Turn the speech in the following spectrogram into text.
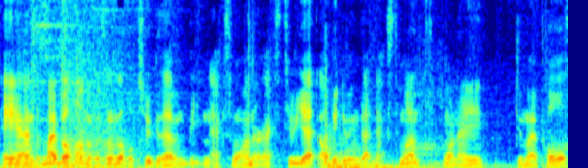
And my Bahamut was on level 2 because I haven't beaten X1 or X2 yet. I'll be doing that next month when I do my polls.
